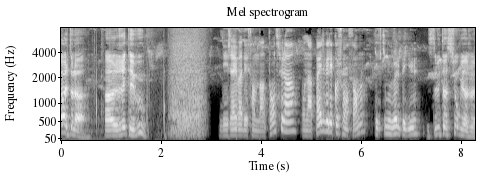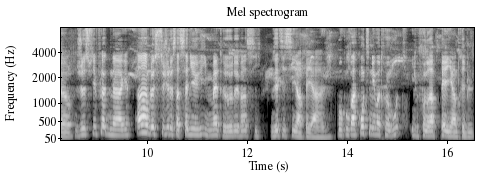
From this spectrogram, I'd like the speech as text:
Halte là Arrêtez-vous Déjà, il va descendre d'un ton, celui-là. On n'a pas élevé les cochons ensemble. Qu'est-ce qu'ils nous veulent, Pégu? Salutations, voyageurs. Je suis Fladnag, humble sujet de sa seigneurie, maître de Vinci. Vous êtes ici à un péage. Pour pouvoir continuer votre route, il vous faudra payer un tribut.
